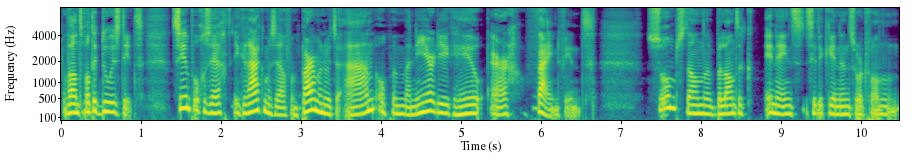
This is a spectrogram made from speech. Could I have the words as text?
Want wat ik doe is dit. Simpel gezegd, ik raak mezelf een paar minuten aan op een manier die ik heel erg fijn vind. Soms dan eh, beland ik ineens, zit ik in een soort van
